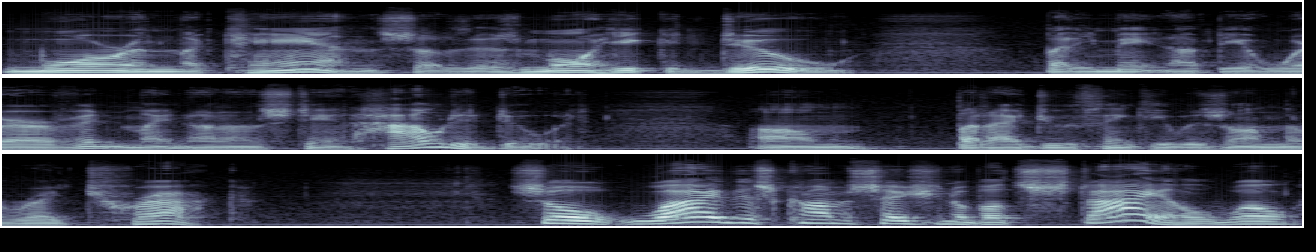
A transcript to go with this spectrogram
more in the can, so there's more he could do but he may not be aware of it, might not understand how to do it. Um, but I do think he was on the right track. So, why this conversation about style? Well,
